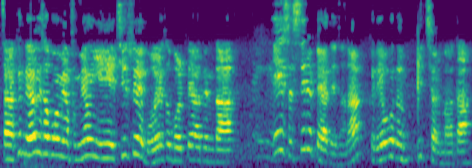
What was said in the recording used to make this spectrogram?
자, 근데 여기서 보면 분명히 지수에 뭐에서 뭘 빼야 된다? A에서 C를 빼야 되잖아? 근데 요거는 빛이 얼마다?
